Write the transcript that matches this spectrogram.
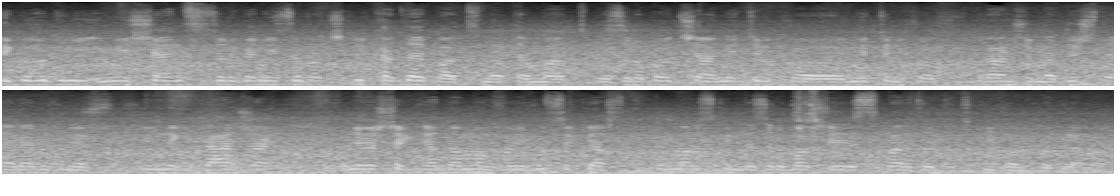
tygodni i miesięcy zorganizować kilka debat na temat bezrobocia, nie tylko, nie tylko w branży medycznej, ale również w innych branżach, ponieważ jak wiadomo w województwie kujawsko-pomorskim bezrobocie jest bardzo dotkliwym problemem.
